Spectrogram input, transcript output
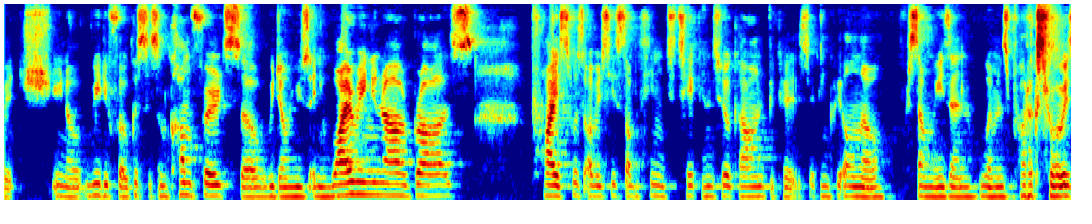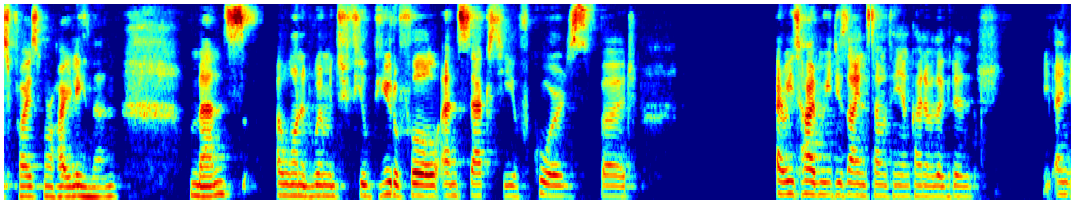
which you know really focuses on comfort. So we don't use any wiring in our bras price was obviously something to take into account because I think we all know for some reason women's products are always priced more highly than men's. I wanted women to feel beautiful and sexy, of course, but every time we design something, I kind of look at it. And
